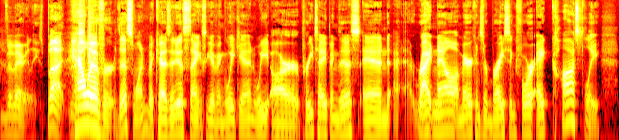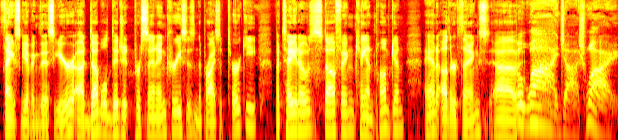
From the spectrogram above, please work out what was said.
the very least, but you know, However, this one, because it is Thanksgiving weekend, we are pre taping this, and uh, right now, Americans are bracing for a costly Thanksgiving this year. Uh, Double digit percent increases in the price of turkey, potatoes, stuffing, canned pumpkin, and other things. Uh, but why, Josh? Why?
